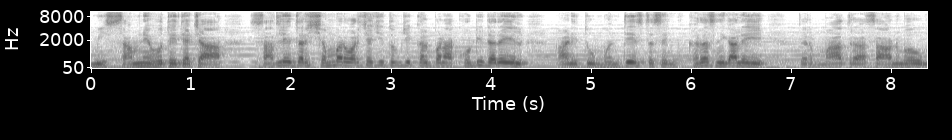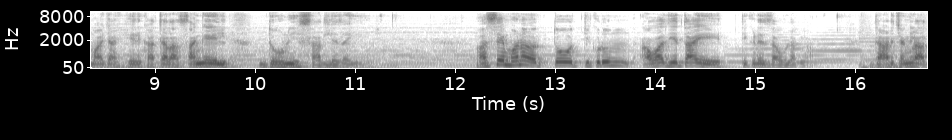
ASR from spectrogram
मी सामने होते त्याच्या साधले तर शंभर वर्षाची तुमची कल्पना खोटी ठरेल आणि तू म्हणतेस तसे खरंच निघाले तर मात्र असा अनुभव माझ्या हेर खात्याला सांगेल दोन्ही साधले जाईल. असे म्हणत तो तिकडून आवाज येत आहे तिकडे जाऊ लागला. दाट जंगलात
